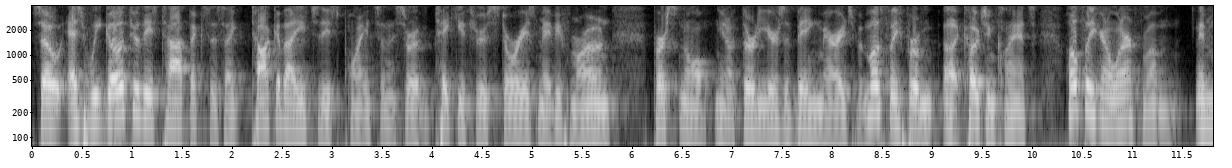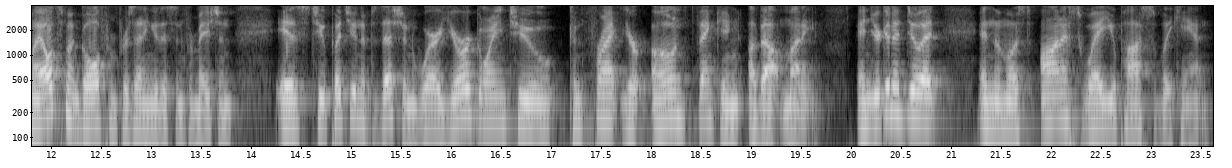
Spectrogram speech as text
So as we go through these topics, as I talk about each of these points, and I sort of take you through stories, maybe from our own personal, you know, 30 years of being married, but mostly from uh, coaching clients, hopefully you're going to learn from them. And my ultimate goal from presenting you this information is to put you in a position where you're going to confront your own thinking about money, and you're going to do it in the most honest way you possibly can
